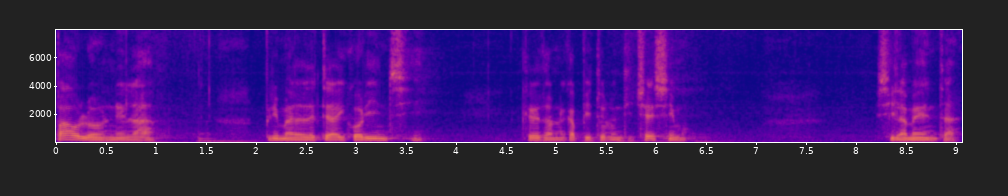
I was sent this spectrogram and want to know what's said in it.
Paolo nella prima lettera ai Corinzi, credo nel capitolo undicesimo, si lamenta,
